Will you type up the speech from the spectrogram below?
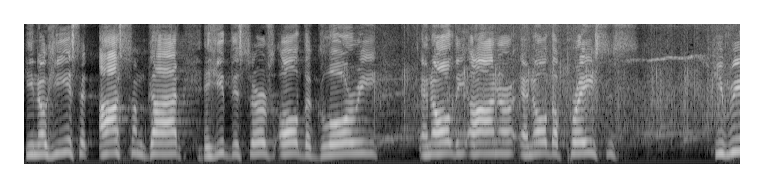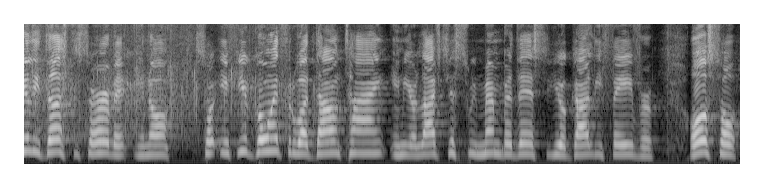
You know, He is an awesome God, and He deserves all the glory and all the honor and all the praises. He really does deserve it, you know. So if you're going through a downtime in your life, just remember this, your godly favor. Also,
